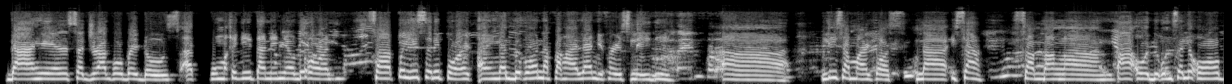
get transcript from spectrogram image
dahil sa drug overdose at kung makikita ninyo doon sa police report ay nandoon ang pangalan ni First Lady ah, Lisa Marcos na isa sa mga tao doon sa loob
